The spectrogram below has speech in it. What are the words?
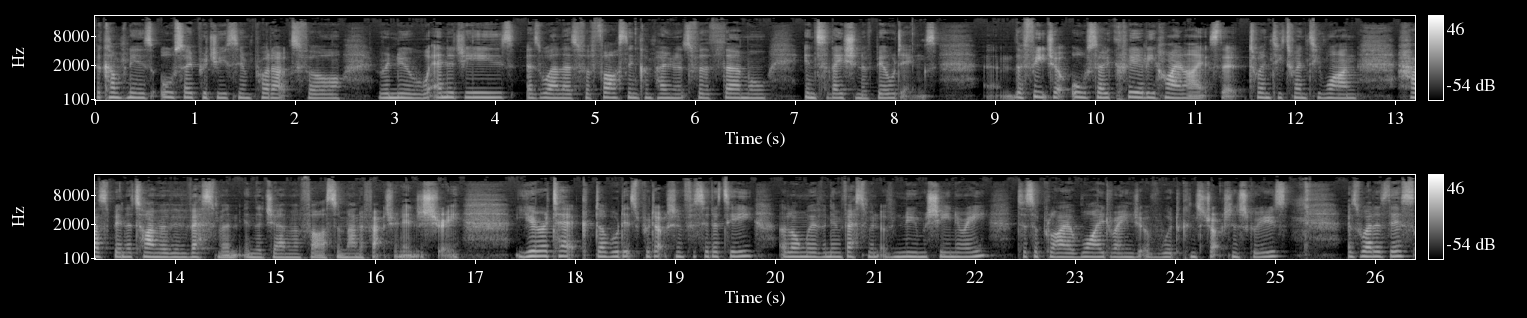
The company is also producing products for renewable energies as well as for fastening components for the thermal insulation of buildings. The feature also clearly highlights that 2021 has been a time of investment in the German fastener manufacturing industry. Eurotec doubled its production facility along with an investment of new machinery to supply a wide range of wood construction screws. As well as this,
